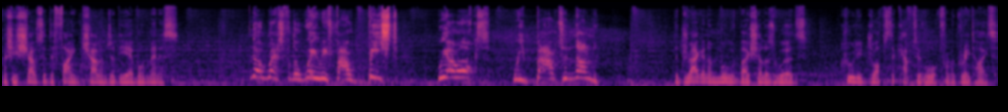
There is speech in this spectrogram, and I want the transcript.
as she shouts a defiant challenge at the airborne menace. No rest for the weary foul beast! We are orcs! We bow to none! The dragon, unmoved by Shella's words, cruelly drops the captive orc from a great height.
